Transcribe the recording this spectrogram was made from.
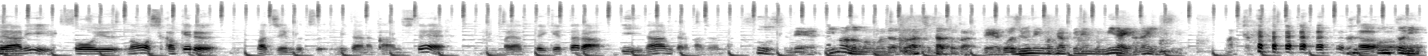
でありそういうのを仕掛ける、まあ、人物みたいな感じで、まあ、やっていけたらいいなみたいな感じなんだ。そうですね。今のままだと秋田とかって50年後100年後未来がないんですよ。全く。本当に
